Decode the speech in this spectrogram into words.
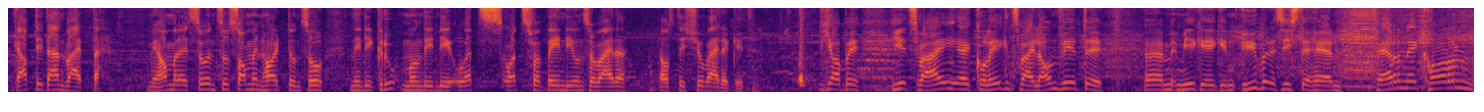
Ich glaube, die dann weiter. Wir haben jetzt so einen Zusammenhalt und so in die Gruppen und in die Orts, Ortsverbände und so weiter, dass das schon weitergeht. Ich habe hier zwei äh, Kollegen, zwei Landwirte äh, mir gegenüber. Es ist der Herr Fernekorn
